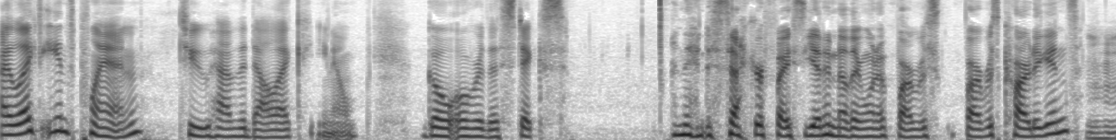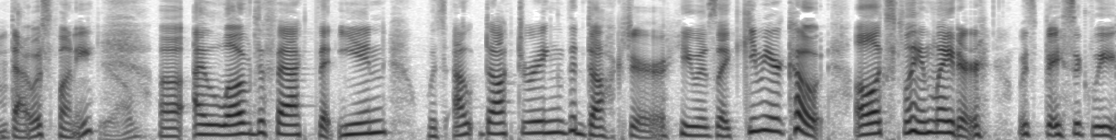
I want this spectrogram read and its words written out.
I liked Ian's plan to have the Dalek, you know, go over the sticks, and they had to sacrifice yet another one of Barbara's Barbara's cardigans. Mhm. That was funny. Yeah. Uh, I loved the fact that Ian was out doctoring the doctor. He was like, "Give me your coat. I'll explain later." Was basically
